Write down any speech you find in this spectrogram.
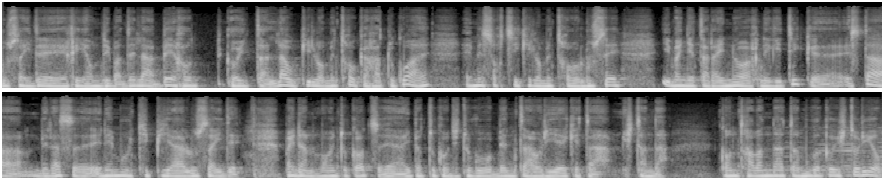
luzaide herri handi bat dela, berrogoita lau kilometro karatukoa, eh, emezortzi kilometro luze imainetara ino arnegitik, eh, ez da, beraz, ere multipia luzaide. Baina, momentukotz, eh, aipatuko ditugu benta horiek eta biztan da, kontrabanda eta mugako historio.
